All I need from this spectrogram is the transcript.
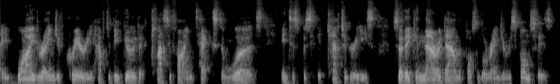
a wide range of query have to be good at classifying text and words into specific categories, so they can narrow down the possible range of responses.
